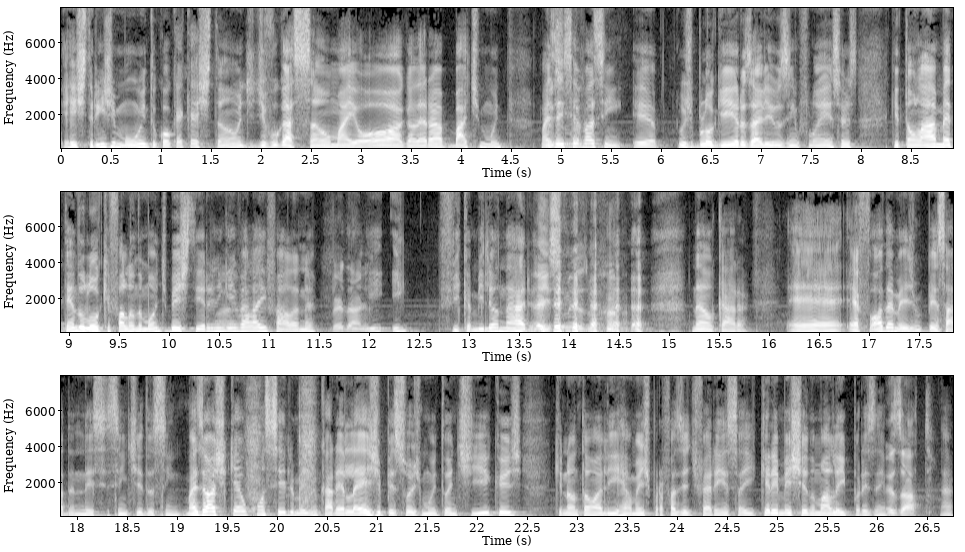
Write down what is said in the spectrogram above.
restringe muito qualquer questão de divulgação maior, a galera bate muito mas é aí você vai assim, é, os blogueiros ali, os influencers, que estão lá metendo louco e falando um monte de besteira e ninguém é. vai lá e fala, né? Verdade. E, e fica milionário. É isso mesmo. Não, cara. É, é foda mesmo pensar nesse sentido assim. Mas eu acho que é o conselho mesmo, cara. Elege pessoas muito antigas que não estão ali realmente para fazer diferença e querer mexer numa lei, por exemplo. Exato. Né?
